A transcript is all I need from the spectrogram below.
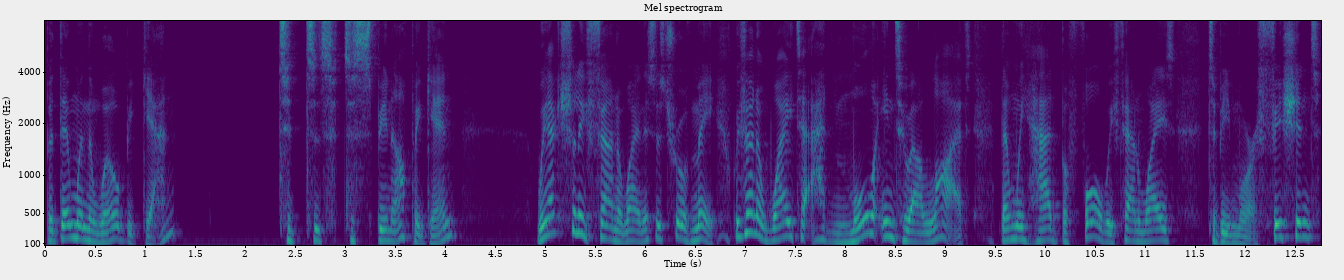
But then when the world began to, to, to spin up again, we actually found a way, and this is true of me, we found a way to add more into our lives than we had before. We found ways to be more efficient,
